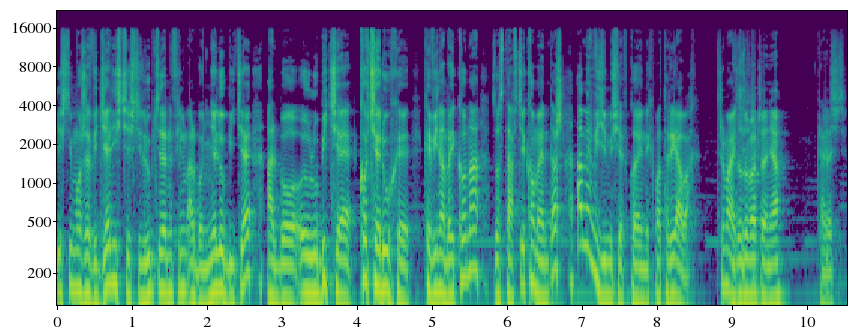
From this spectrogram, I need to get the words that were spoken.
jeśli może widzieliście, jeśli lubicie ten film, albo nie lubicie, albo lubicie kocie ruchy Kevina Bacona, zostawcie komentarz, a my widzimy się w kolejnych materiałach. Trzymajcie Do zobaczenia. Cześć. Cześć.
